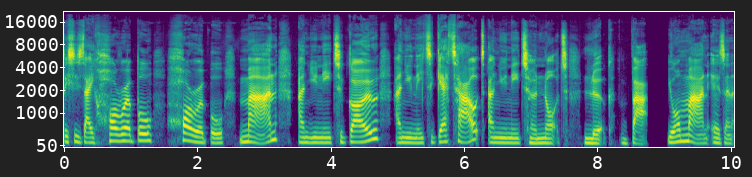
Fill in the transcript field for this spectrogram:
This is a horrible, horrible man. And you need to go and you need to get out and you need to not look back. Your man is an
